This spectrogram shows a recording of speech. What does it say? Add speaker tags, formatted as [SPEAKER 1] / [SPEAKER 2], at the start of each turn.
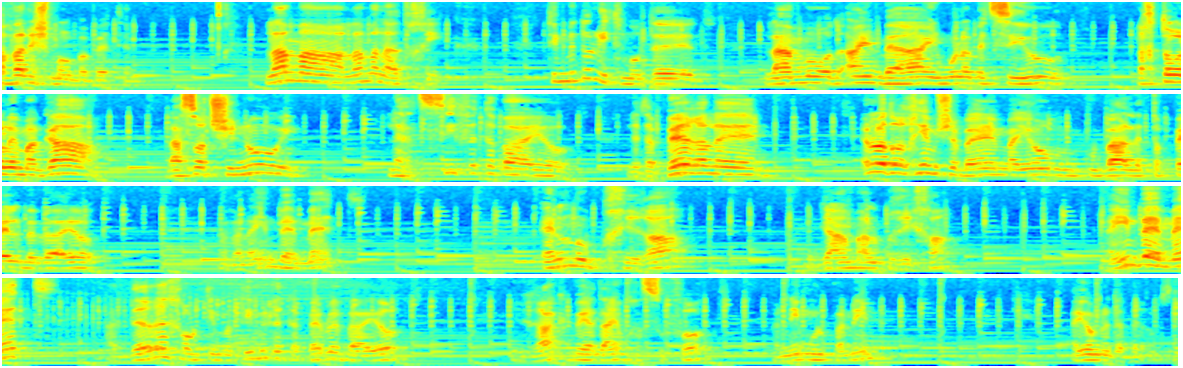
[SPEAKER 1] חבל לשמור בבטן. למה, למה להדחיק? תלמדו להתמודד, לעמוד עין בעין מול המציאות, לחתור למגע, לעשות שינוי, להציף את הבעיות, לדבר עליהן. אלו הדרכים שבהם היום מקובל לטפל בבעיות. אבל האם באמת אין לנו בחירה גם על בריחה? האם באמת הדרך האולטימטיבית לטפל בבעיות היא רק בידיים חשופות, פנים מול פנים? היום נדבר על זה.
